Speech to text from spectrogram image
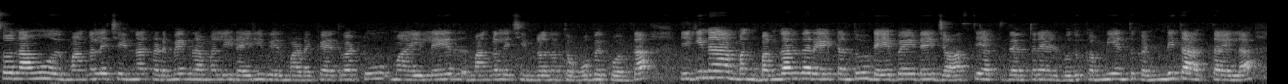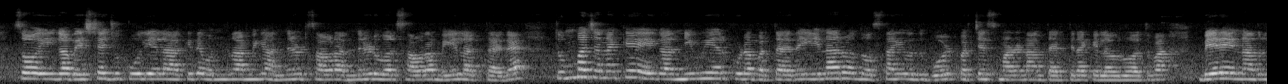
ಸೊ ನಾವು ಮಾಂಗಲ್ಯ ಚೈನ್ನ ಕಡಿಮೆ ಗ್ರಾಮಲ್ಲಿ ಡೈಲಿ ವೇರ್ ಮಾಡೋಕ್ಕೆ ಅಥವಾ ಟೂ ಲೇಯರ್ ಮಾಂಗಲ್ಯ ಚೈನ್ಗಳನ್ನ ತಗೋಬೇಕು ಅಂತ. ಈಗಿನ ಬಂಗಾರದ ರೇಟ್ ಅಂತೂ ಡೇ ಬೈ ಡೇ ಜಾಸ್ತಿ ಆಗ್ತಿದೆ ಅಂತಲೇ ಹೇಳ್ಬೋದು. ಕಮ್ಮಿ ಅಂತೂ ಖಂಡಿತ ಆಗ್ತಾ ಇಲ್ಲ. ಸೊ ಈಗ ವೇಸ್ಟೇಜು ಕೂಲಿ ಎಲ್ಲ ಹಾಕಿದೆ ಒಂದು ಗ್ರಾಮಿಗೆ ಹನ್ನೆರಡು ಸಾವಿರ, ಹನ್ನೆರಡುವರೆ ಸಾವಿರ ಮೇಲಾಗ್ತಾ ಇದೆ. ತುಂಬ ಜನಕ್ಕೆ ಈಗ ನ್ಯೂ ಇಯರ್ ಕೂಡ ಬರ್ತಾ ಇದೆ. ಏನಾದ್ರು ಒಂದು ಹೊಸದಾಗಿ ಒಂದು ಗೋಲ್ಡ್ ಪರ್ಚೇಸ್ ಮಾಡೋಣ ಅಂತ ಇರ್ತೀರಾ ಕೆಲವರು? ಅಥವಾ ಬೇರೆ ಏನಾದರೂ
